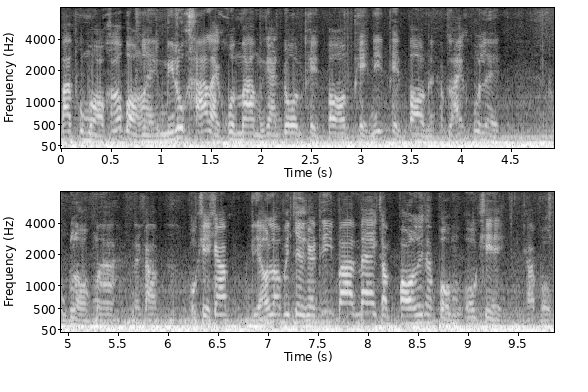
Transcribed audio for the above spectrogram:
บ้านผู้หมอเขาก็บอกเลย มีลูกค้าหลายคนมาเหมือนกันโดนเพจปลอมเพจนี้เพจปลอมนะครับหลายคนเลยถูกหลอกมานะครับ โอเคครับ เดี๋ยวเราไปเจอกันที่บ้านแม่กำปองเลยครับผม โอเคครับผม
